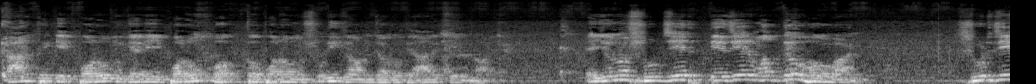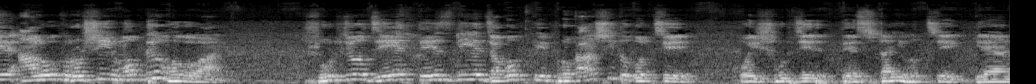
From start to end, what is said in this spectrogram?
তার থেকে পরম জ্ঞানী, পরম ভক্ত, পরম সুরিজন জগতে আর কেউ নয়। এই জন্য সূর্যের তেজের মধ্যেও ভগবান। সূর্যের আলোক রশির মধ্যেও ভগবান। সূর্য যে তেজ দিয়ে জগৎকে প্রকাশিত করছে, ওই সূর্যের তেজটাই হচ্ছে জ্ঞান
